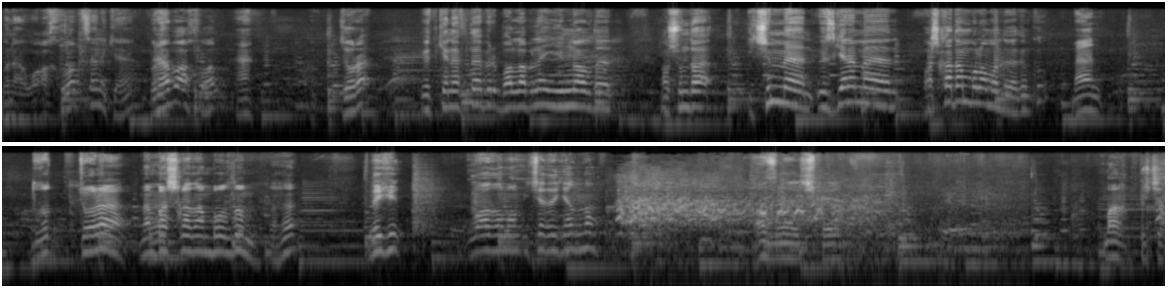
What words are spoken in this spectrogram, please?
buna bu ahvol seniki ha? buna bu ahvol Ha, jo'ra o'tgan hafta bir bolalar bilan Ha, shunda ichimman o'zgaraman boshqa odam bo'laman devadimku ben Cora, ben başka adam buldum. Aha. Lekin bu adamım içeriden lan. Az daha iç be. Bak bir kez.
